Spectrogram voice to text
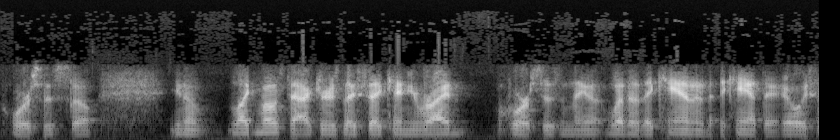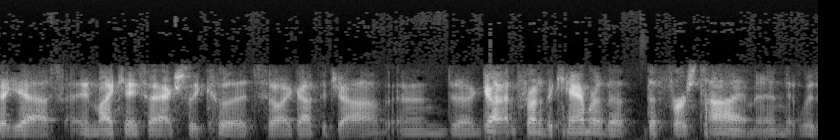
horses. So, you know, like most actors, they say, "Can you ride horses?" And they, whether they can or they can't, they always say yes. In my case, I actually could, so I got the job and uh, got in front of the camera the the first time, and it was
